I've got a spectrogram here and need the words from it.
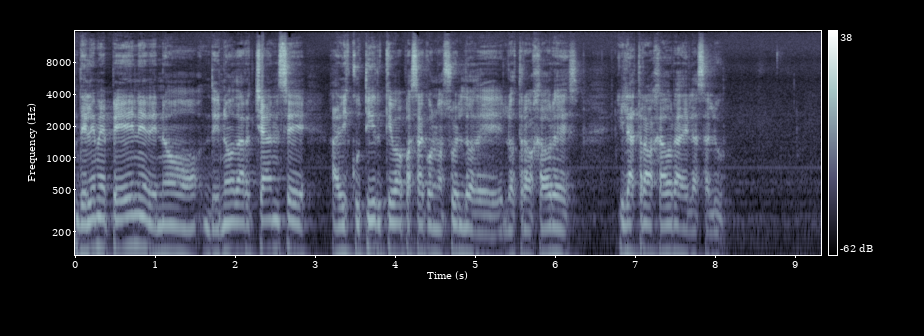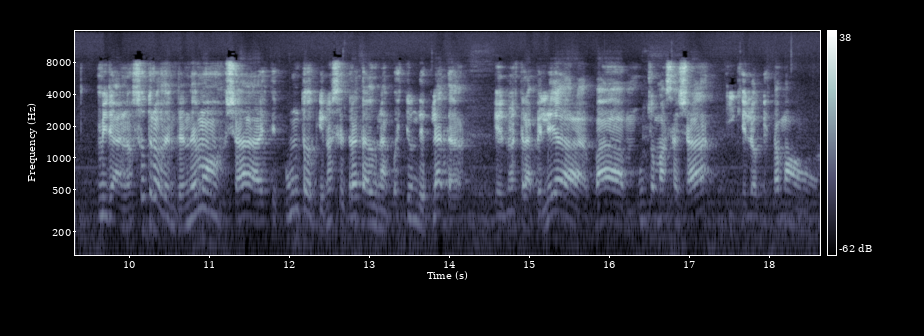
del MPN de no, de no dar chance a discutir qué va a pasar con los sueldos de los trabajadores y las trabajadoras de la salud? Mira, nosotros entendemos ya a este punto que no se trata de una cuestión de plata, que nuestra pelea va mucho más allá y que lo que estamos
